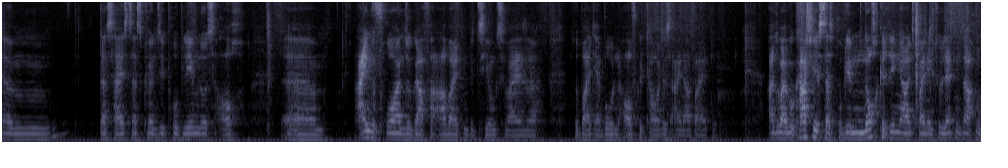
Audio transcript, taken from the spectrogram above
Ähm, das heißt, das können Sie problemlos auch ähm, eingefroren sogar verarbeiten, beziehungsweise sobald der Boden aufgetaut ist, einarbeiten. Also bei Bokashi ist das Problem noch geringer als bei den Toilettensachen.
